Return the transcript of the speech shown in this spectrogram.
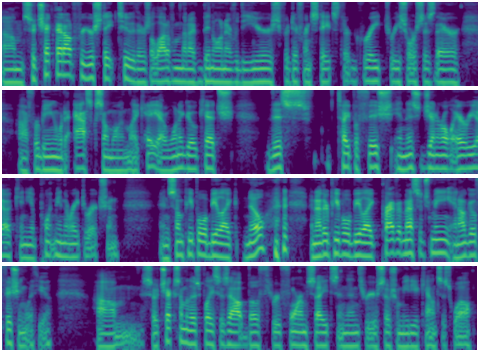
Um, so check that out for your state too. There's a lot of them that I've been on over the years for different states that are great resources there uh, for being able to ask someone like, "Hey, I want to go catch this type of fish in this general area. Can you point me in the right direction?" And some people will be like, "No," and other people will be like, "Private message me, and I'll go fishing with you." Um, so check some of those places out, both through forum sites and then through your social media accounts as well.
